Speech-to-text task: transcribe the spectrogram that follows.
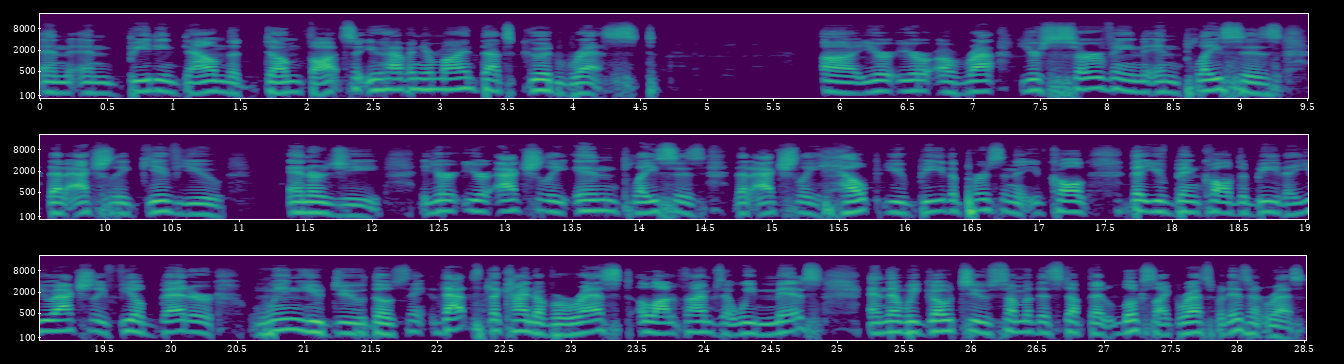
and and beating down the dumb thoughts that you have in your mind, that's good rest. Uh, you're you're around, you're serving in places that actually give you energy. You're you're actually in places that actually help you be the person that you've called that you've been called to be. That you actually feel better when you do those things. That's the kind of rest a lot of times that we miss and then we go to some of this stuff that looks like rest but isn't rest.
